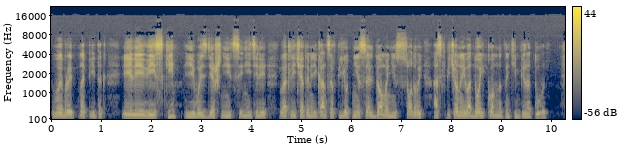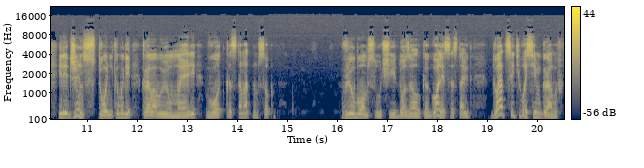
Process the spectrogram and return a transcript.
выбрать напиток. Или виски, его здешние ценители, в отличие от американцев, пьют не со льдом и не с содовой, а с кипяченой водой комнатной температуры. Или джин с тоником, или кровавую мэри, водка с томатным соком. В любом случае доза алкоголя составит 28 граммов,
